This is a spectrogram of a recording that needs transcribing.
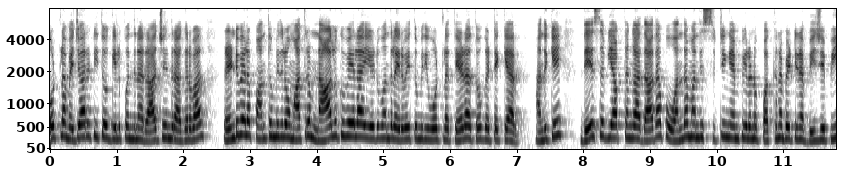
ఓట్ల మెజారిటీతో గెలుపొందిన రాజేంద్ర అగర్వాల్ రెండు వేల పంతొమ్మిదిలో మాత్రం నాలుగు వేల ఏడు వందల ఇరవై తొమ్మిది ఓట్ల తేడాతో గట్టెక్కారు. అందుకే దేశవ్యాప్తంగా దాదాపు వంద మంది సిట్టింగ్ ఎంపీలను పక్కన పెట్టిన బీజేపీ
